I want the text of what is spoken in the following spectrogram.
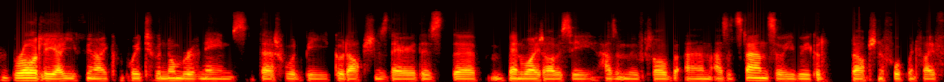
broadly. I you know I can point to a number of names that would be good options there. There's the Ben White obviously hasn't moved club um, as it stands, so he'd be a good option of four point five.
